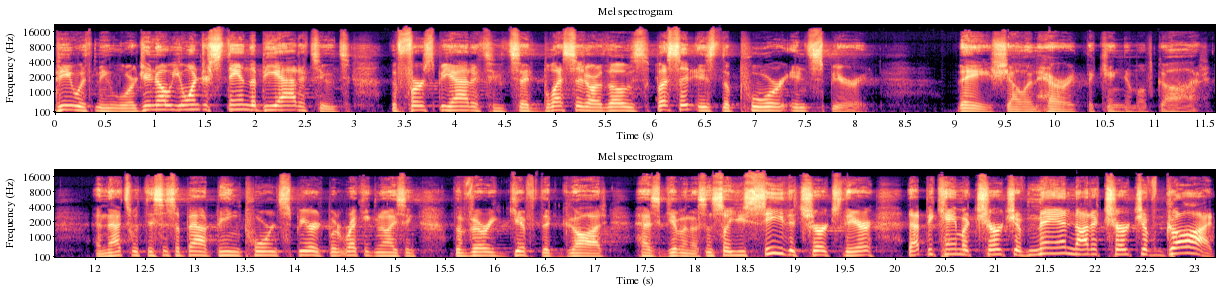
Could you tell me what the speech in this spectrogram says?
Be with me, Lord. You know, you understand the Beatitudes. The first Beatitude said, Blessed are those, blessed is the poor in spirit. They shall inherit the kingdom of God. And that's what this is about being poor in spirit, but recognizing the very gift that God has given us. And so you see the church there, that became a church of man, not a church of God.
